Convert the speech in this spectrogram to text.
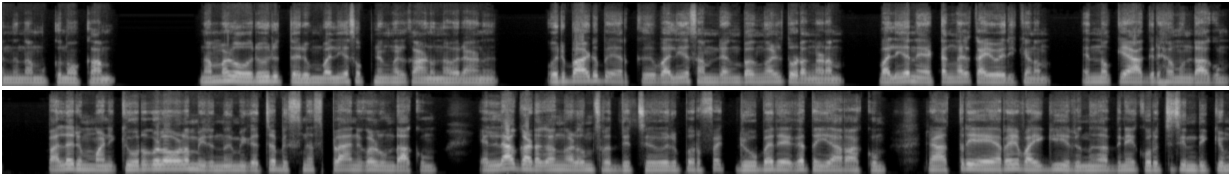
എന്ന് നമുക്ക് നോക്കാം. നമ്മൾ ഓരോരുത്തരും വലിയ സ്വപ്നങ്ങൾ കാണുന്നവരാണ്. ഒരുപാട് പേർക്ക് വലിയ സംരംഭങ്ങൾ തുടങ്ങണം വലിയ നേട്ടങ്ങൾ കൈവരിക്കണം എന്നൊക്കെ ആഗ്രഹമുണ്ടാകും. പലരും മണിക്കൂറുകളോളം ഇരുന്ന് മികച്ച ബിസിനസ് പ്ലാനുകൾ ഉണ്ടാക്കും. എല്ലാ ഘടകങ്ങളും ശ്രദ്ധിച്ച് ഒരു പെർഫെക്റ്റ് രൂപരേഖ തയ്യാറാക്കും. രാത്രി ഏറെ വൈകിയിരുന്ന് അതിനെക്കുറിച്ച് ചിന്തിക്കും.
